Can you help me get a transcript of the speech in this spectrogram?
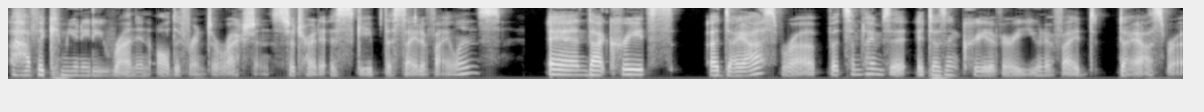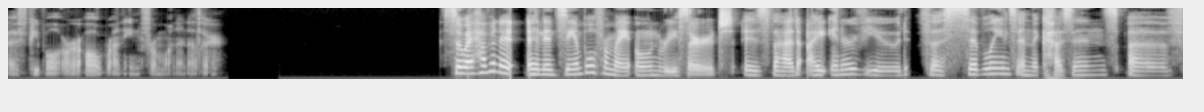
have the community run in all different directions to try to escape the site of violence. And that creates a diaspora, but sometimes it, it doesn't create a very unified diaspora if people are all running from one another. So I have an, an example from my own research is that I interviewed the siblings and the cousins of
